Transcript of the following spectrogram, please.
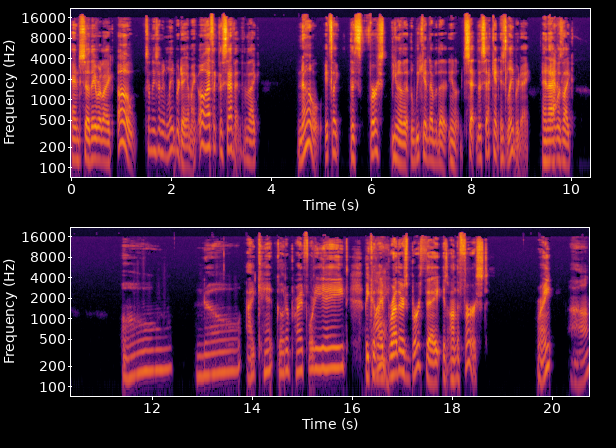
And so they were like, oh, something, something Labor Day. I'm like, oh, that's like the 7th. And like, no, it's like this first, you know, the, the weekend of the, you know, set, the second is Labor Day. And I was like, oh, no, I can't go to Pride 48 because my brother's birthday is on the first. Right? Uh huh.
